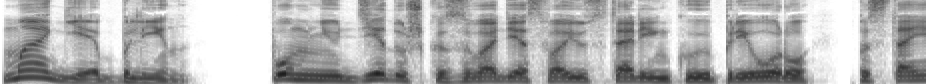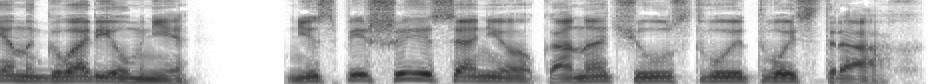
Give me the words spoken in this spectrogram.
Магия, блин. Помню, дедушка, заводя свою старенькую приору, постоянно говорил мне «Не спеши, Санек, она чувствует твой страх».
